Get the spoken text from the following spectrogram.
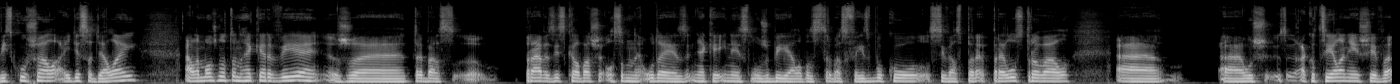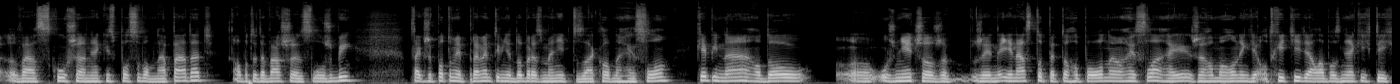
vyskúšal a ide sa ďalej, ale možno ten hacker vie, že treba práve získal vaše osobné údaje z nejakej inej služby alebo treba z Facebooku, si vás pre, prelustroval a, a už ako cieľanejšie vás skúša nejakým spôsobom napádať, alebo teda vaše služby. Takže potom je preventívne dobre zmeniť to základné heslo. Keby náhodou už niečo, že, že je na stope toho pôvodného hesla, hej, že ho mohol niekde odchytiť alebo z nejakých tých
